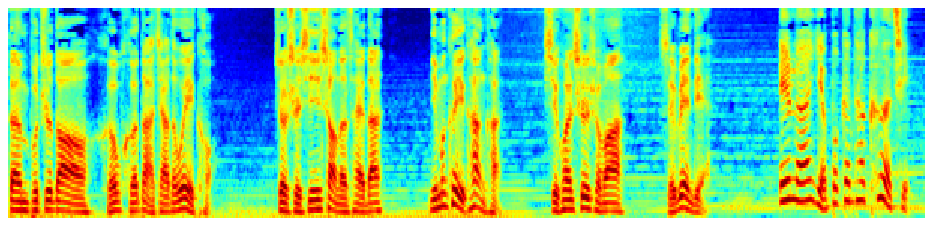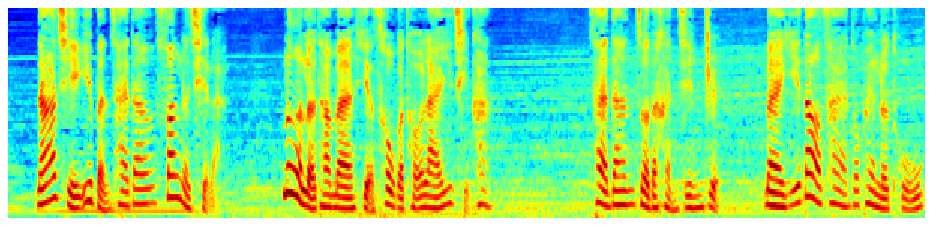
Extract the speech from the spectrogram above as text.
但不知道合不合大家的胃口。这是新上的菜单，你们可以看看，喜欢吃什么随便点。”林鸾也不跟他客气，拿起一本菜单翻了起来。乐乐他们也凑过头来一起看。菜单做的很精致，每一道菜都配了图，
